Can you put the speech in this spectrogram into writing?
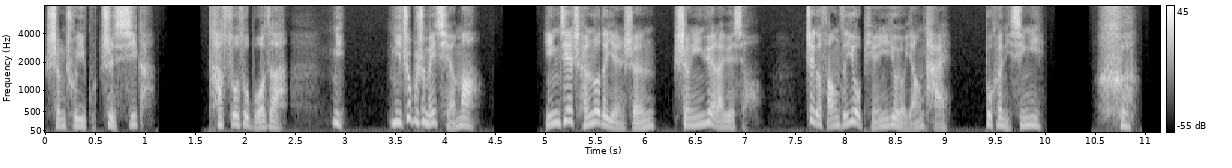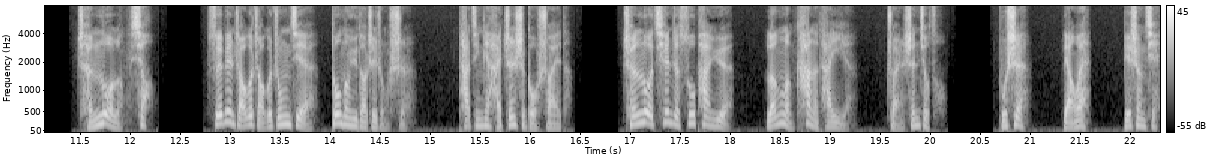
生出一股窒息感。他缩缩脖子：“你，你这不是没钱吗？”迎接陈洛的眼神，声音越来越小：“这个房子又便宜又有阳台，不合你心意？”呵，陈洛冷笑：“随便找个找个中介都能遇到这种事。”他今天还真是够衰的。陈洛牵着苏盼月，冷冷看了他一眼，转身就走。不是，两位别生气。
